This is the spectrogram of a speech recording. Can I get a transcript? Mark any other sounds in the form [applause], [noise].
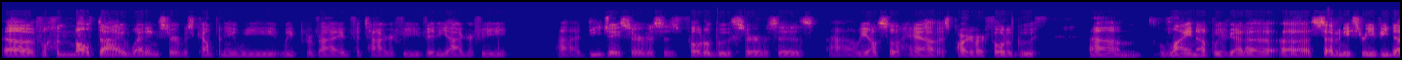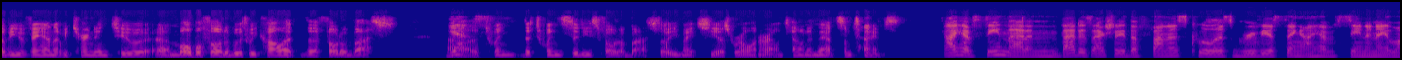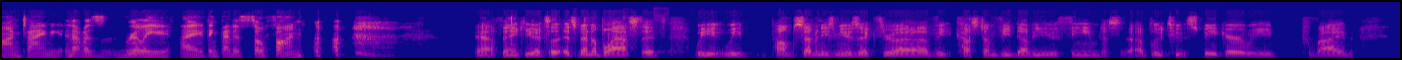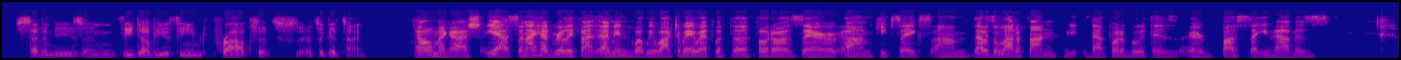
a [laughs] multi wedding service company. We we provide photography, videography, uh, DJ services, photo booth services. Uh, we also have, as part of our photo booth um, lineup, we've got a, a, 73 VW van that we turned into a, mobile photo booth. We call it the photo bus. Yes. Uh, the twin the Twin Cities photo bus. So you might see us rolling around town in that [laughs] sometimes. I have seen that, and that is actually the funnest, coolest, grooviest thing I have seen in a long time. And that was really, I think that is so fun. [laughs] Yeah, thank you. It's a, it's been a blast. It's we we pump 70s music through a v, custom VW themed uh, Bluetooth speaker. We provide 70s and VW themed props. It's it's a good time. Oh my gosh, yes, and I had really fun. I mean, what we walked away with with the photos there, um, keepsakes. Um, that was a lot of fun. That photo booth is or bus that you have is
